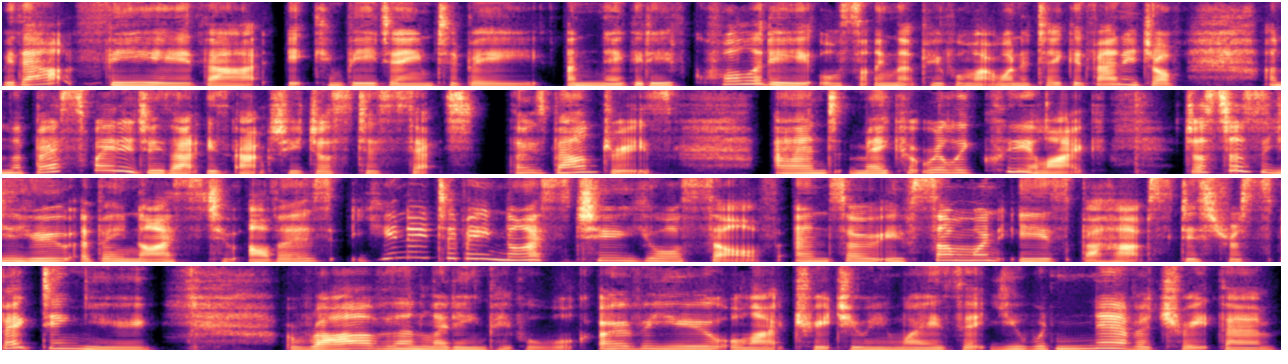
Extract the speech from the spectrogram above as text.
without fear that it can be deemed to be a negative quality or something that people might want to take advantage of. And the best way to do that is actually just to set those boundaries and make it really clear. Like, just as you are being nice to others, you need to be nice to yourself. And so, if someone is perhaps disrespecting you, rather than letting people walk over you or like treat you in ways that you would never treat them,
